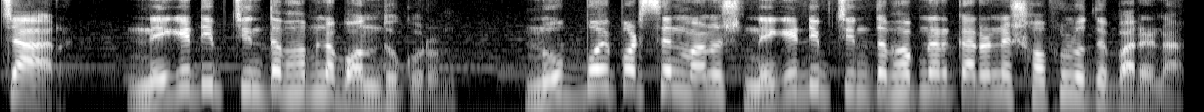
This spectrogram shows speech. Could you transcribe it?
চার নেগেটিভ চিন্তাভাবনা বন্ধ করুন। নব্বই পার্সেন্ট মানুষ নেগেটিভ চিন্তাভাবনার কারণে সফল হতে পারে না।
